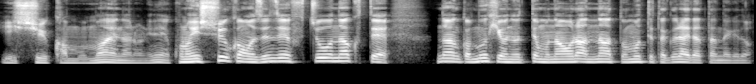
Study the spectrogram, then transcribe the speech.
一週間も前なのにね、この一週間は全然不調なくて、なんか無比を塗っても治らんなと思ってたぐらいだったんだけど、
